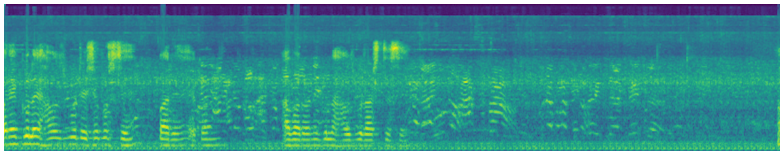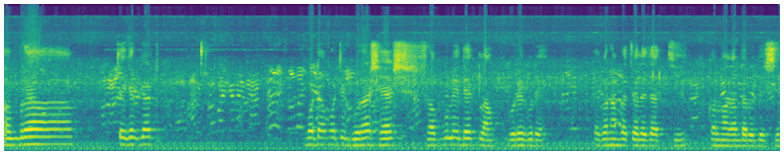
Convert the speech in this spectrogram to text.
অনেকগুলো হাউস বোট এসে পড়ছে, পারে। এখন আবার অনেকগুলো হাউস বোট আসতেছে। আমরা টেকের মোটামুটি ঘোরা শেষ, সবগুলোই দেখলাম ঘুরে ঘুরে। এখন আমরা চলে যাচ্ছি কলমাকান্দার উদ্দেশ্যে।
